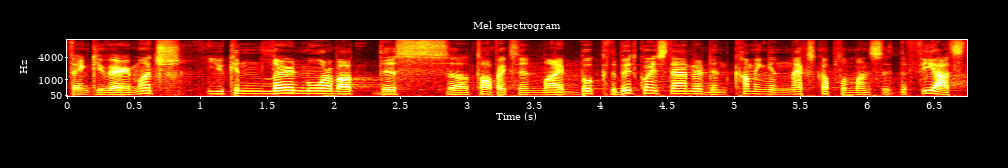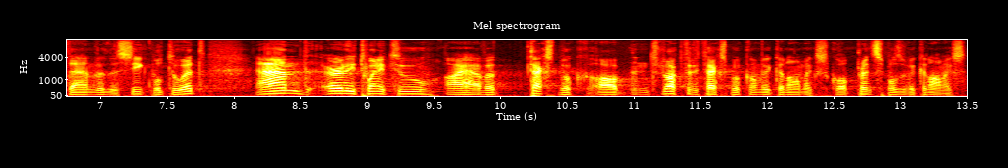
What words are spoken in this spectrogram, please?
thank you very much. You can learn more about this uh, topics in my book, The Bitcoin Standard, and coming in the next couple of months is the Fiat Standard, the sequel to it. And early 22, I have a textbook, uh, introductory textbook of economics called Principles of Economics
